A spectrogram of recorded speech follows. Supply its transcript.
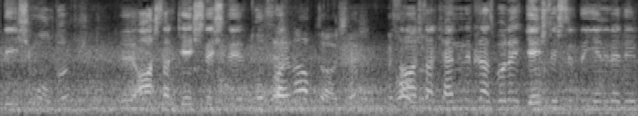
bir değişim oldu. E, ağaçlar gençleşti. Mesela Toprak ne yaptı ağaçlar? mesela oldu? ağaçlar kendini biraz böyle gençleştirdi, yeniledi.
